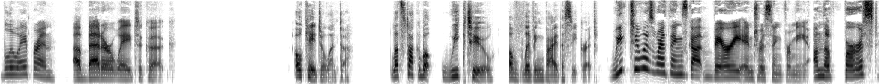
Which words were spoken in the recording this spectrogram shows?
Blue Apron, a better way to cook. Okay, Jolenta, let's talk about week two of Living by the Secret. Week two is where things got very interesting for me. On the first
